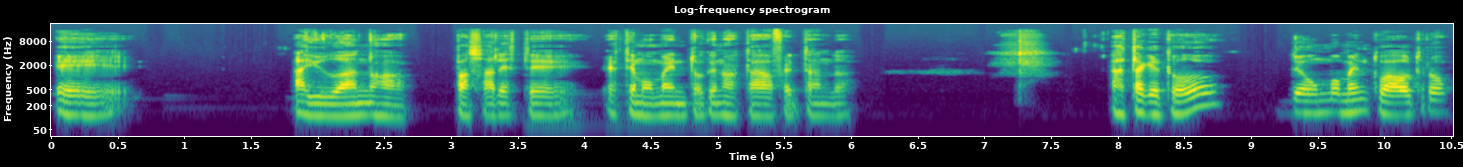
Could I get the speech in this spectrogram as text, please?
eh, ayudarnos a pasar este, este momento que nos está afectando. Hasta que todo de un momento a otro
